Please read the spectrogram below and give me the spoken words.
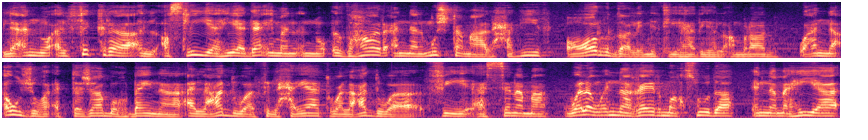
لأنه الفكرة الأصلية هي دائما أنه إظهار أن المجتمع الحديث عرضة لمثل هذه الأمراض وأن أوجه التجابه بين العدوى في الحياة والعدوى في السينما. ولو أنها غير مقصودة إنما هي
